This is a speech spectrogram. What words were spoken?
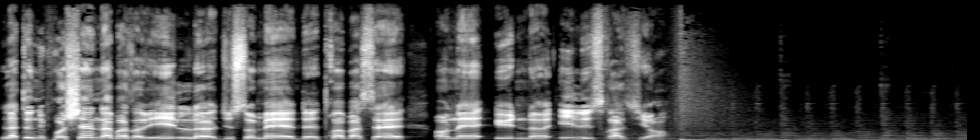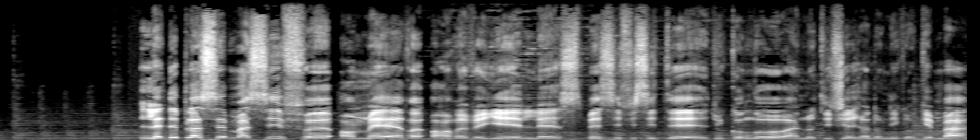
La tenue prochaine à Brazzaville du sommet des trois bassins en est une illustration. Les déplacés massifs en mer ont réveillé les spécificités du Congo, a notifié Jean-Dominique Okemba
